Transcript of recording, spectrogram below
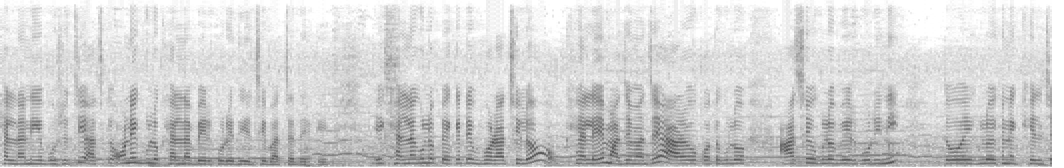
খেলনা নিয়ে বসেছি। আজকে অনেকগুলো খেলনা বের করে দিয়েছি বাচ্চাদেরকে। এই খেলনাগুলো প্যাকেটে ভরা ছিল। খেলে মাঝে মাঝে আরও কতগুলো আছে ওগুলো বের করিনি। তো এগুলো এখানে খেলছে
